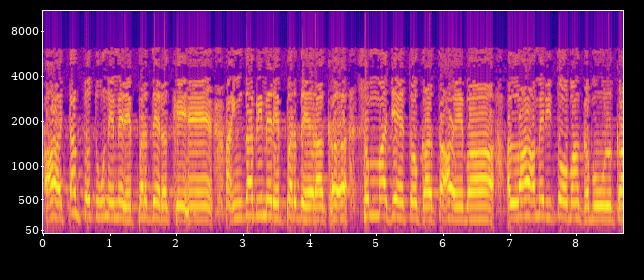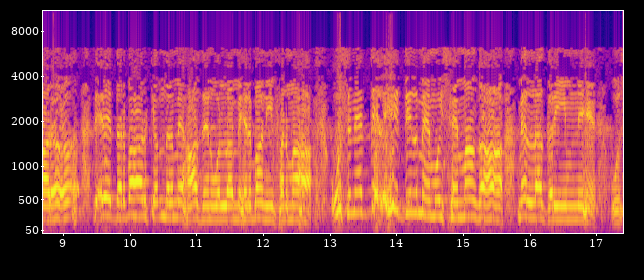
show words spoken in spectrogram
آج تک تو تو نے میرے پردے رکھے ہیں، آئندہ بھی میرے پردے رکھ۔ سما جے تو کا تائبہ اللہ میری توبہ قبول کر۔ تیرے دربار کے اندر میں حاضر اللہ مہربانی فرما۔ اس نے دل ہی دل میں مجھ سے مانگا۔ میں اللہ کریم نے اس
